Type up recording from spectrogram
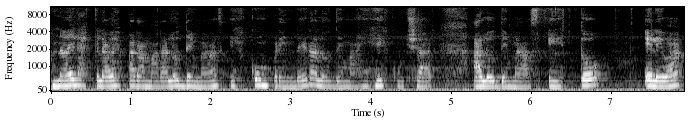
una de las claves para amar a los demás es comprender a los demás, es escuchar a los demás. Esto eleva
